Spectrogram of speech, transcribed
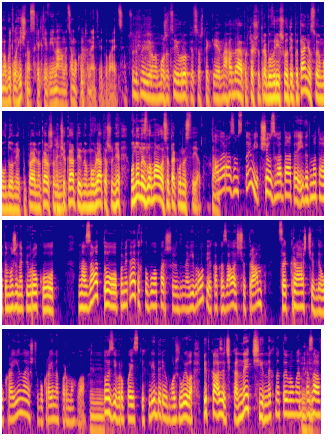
мабуть, логічно, оскільки війна на цьому континенті відбувається. Абсолютно вірно. Може, це Європі все ж таки нагадає про те, що треба вирішувати питання в своєму вдомі, як ти правильно кажеш, що не чекати і не вмовляти, що ні, воно не зламалося, так воно і стояти. Так. Але разом з тим, якщо згадати і відмотати може на півроку назад, то пам'ятаєте, хто була перша людина в Європі, яка казала, що Трамп це краще для України, щоб Україна перемогла. М. Хто з європейських лідерів, можливо, підказочка нечинних на той момент казав,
